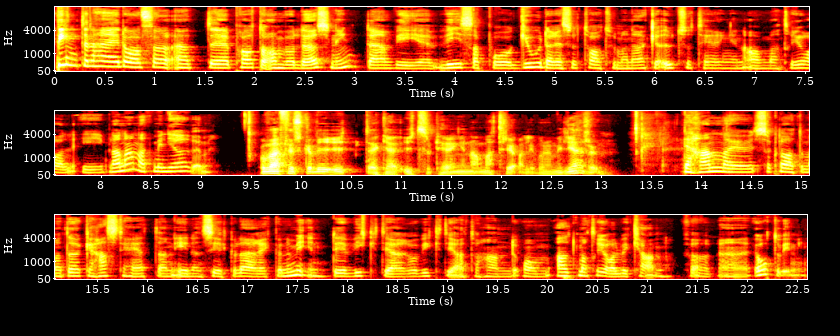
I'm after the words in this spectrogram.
Bintel här idag för att eh, prata om vår lösning där vi eh, visar på goda resultat hur man ökar utsorteringen av material i bland annat miljörum. Och varför ska vi utöka utsorteringen av material i våra miljörum? Det handlar ju såklart om att öka hastigheten i den cirkulära ekonomin. Det är viktigare och viktigare att ta hand om allt material vi kan för eh, återvinning.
